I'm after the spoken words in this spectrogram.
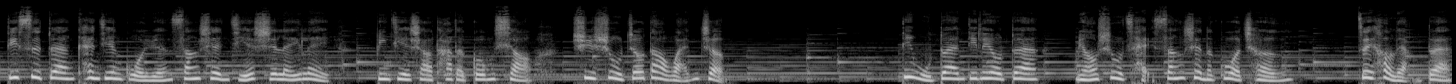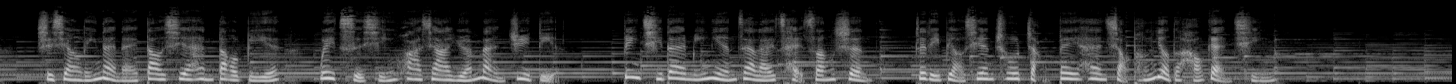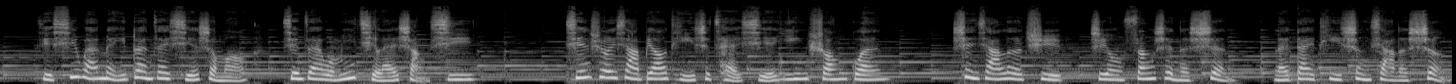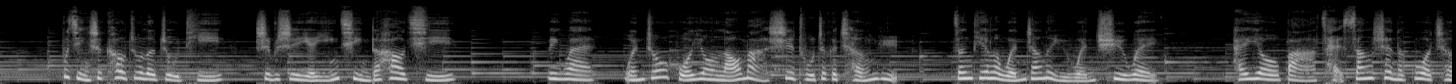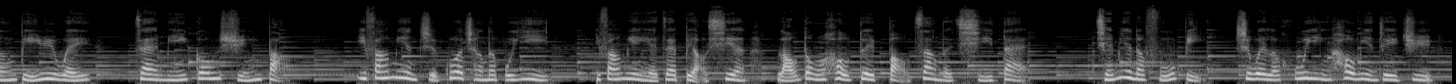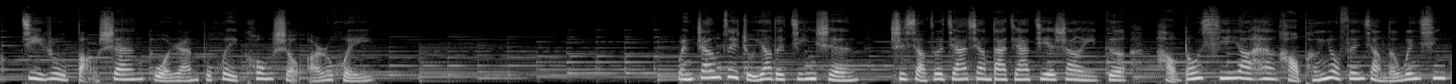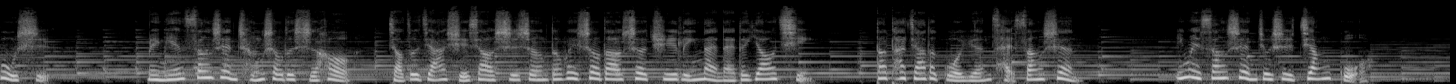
第四段看见果园桑葚结实累累，并介绍它的功效，叙述周到完整。第五段、第六段描述采桑葚的过程。最后两段是向林奶奶道谢和道别，为此行画下圆满句点，并期待明年再来采桑葚。这里表现出长辈和小朋友的好感情。解析完每一段在写什么，现在我们一起来赏析。先说一下标题是采谐音双关，盛夏乐趣是用桑葚的葚来代替盛夏的盛，不仅是扣住了主题，是不是也引起你的好奇？另外，文中活用“老马识途”这个成语。增添了文章的语文趣味，还有把采桑葚的过程比喻为在迷宫寻宝，一方面指过程的不易，一方面也在表现劳动后对宝藏的期待。前面的伏笔是为了呼应后面这句“既入宝山，果然不会空手而回”。文章最主要的精神是小作家向大家介绍一个好东西要和好朋友分享的温馨故事。每年桑葚成熟的时候，小作家学校师生都会受到社区林奶奶的邀请，到她家的果园采桑葚。因为桑葚就是浆果，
